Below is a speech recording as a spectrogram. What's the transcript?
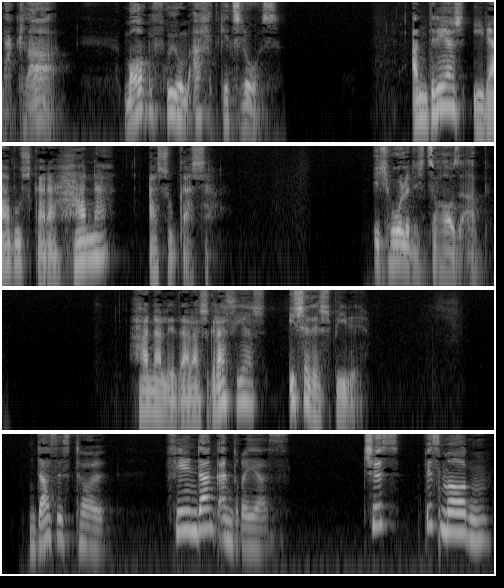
Na klar. Morgen früh um acht geht's los. Andreas irá a buscar a Hannah a su casa. Ich hole dich zu Hause ab. Hannah le da las gracias y se despide. Das ist toll. Vielen Dank, Andreas. Tschüss, bis morgen.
